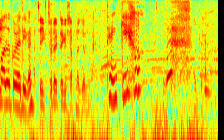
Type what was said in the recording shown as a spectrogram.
ফলো করে দিবেন। আচ্ছা এই ছোট একটা গিফট আপনার জন্য। থ্যাংক ইউ ওকে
